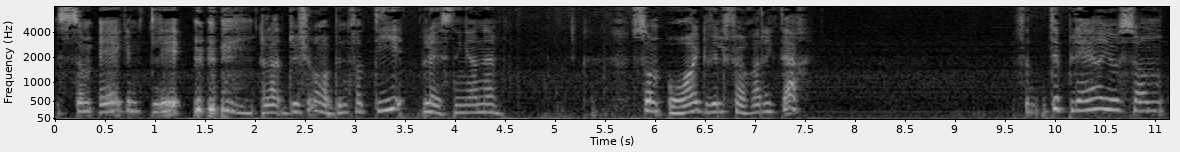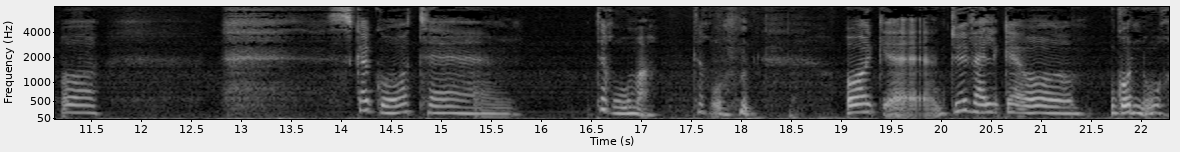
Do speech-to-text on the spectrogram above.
som egentlig Eller du er ikke åpen for de løsningene som òg vil føre deg der. For det blir jo som å skal gå til til Roma. Til Rom. Og eh, du velger å gå nord.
